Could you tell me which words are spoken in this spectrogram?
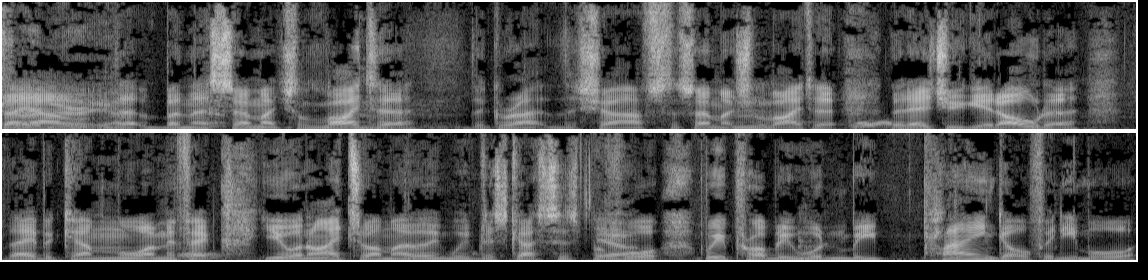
they are, yeah. but they're so much lighter. The gra- the shafts are so much mm. lighter that as you get older, they become more. in fact, you and I, Tom, I think we've discussed this before. Yeah. We probably wouldn't be playing golf anymore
